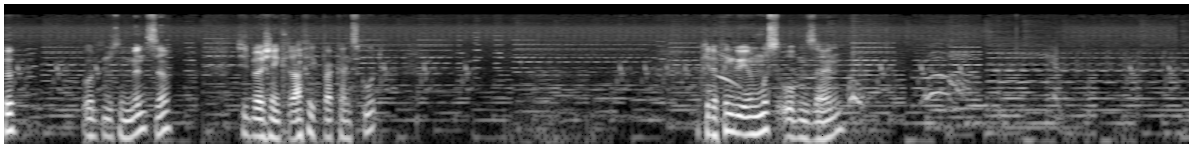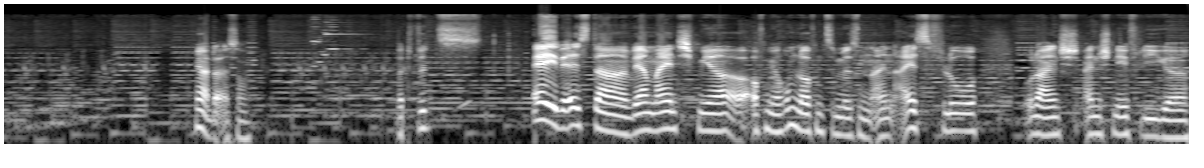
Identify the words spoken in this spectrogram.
Hä? Unten ist eine Münze. Sieht bei euch den Grafikbug ganz gut. Okay, der Pinguin muss oben sein. Ja, da ist er. Was willst... Hey, wer ist da? Wer meint, mir auf mir rumlaufen zu müssen? Ein Eisfloh oder ein Sch eine Schneefliege?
